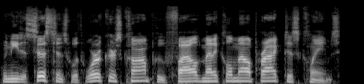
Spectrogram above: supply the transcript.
who need assistance with workers' comp, who filed medical malpractice claims.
